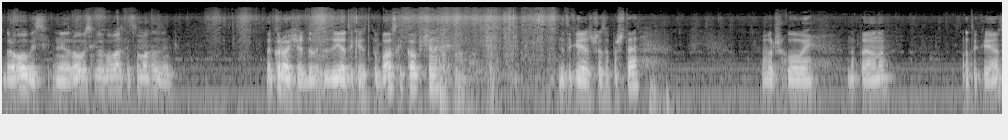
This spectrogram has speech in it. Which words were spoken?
Дрогобицькі? Ні, Дрогобицькі ковбаски це магазин. Ну, коротше, дві такі ковбаски копчених. Такий, от, що за паштет. Вершковий, напевно. Отакий от.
